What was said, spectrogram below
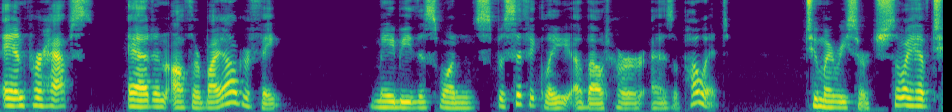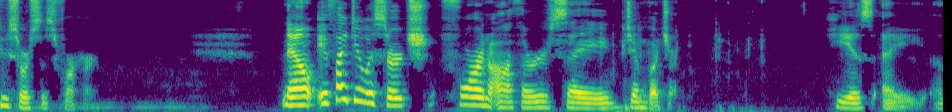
and perhaps add an author biography, maybe this one specifically about her as a poet, to my research, so I have two sources for her. Now, if I do a search for an author, say Jim Butcher, he is a uh,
